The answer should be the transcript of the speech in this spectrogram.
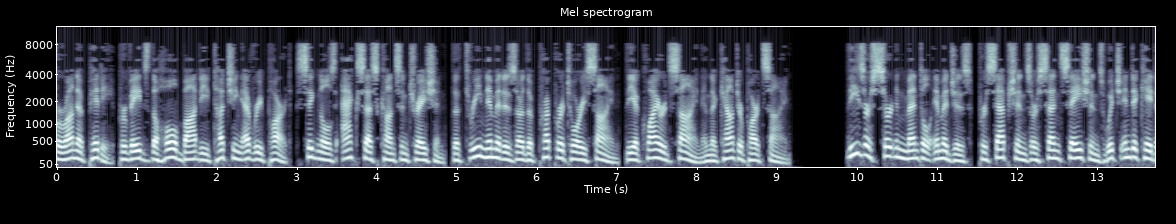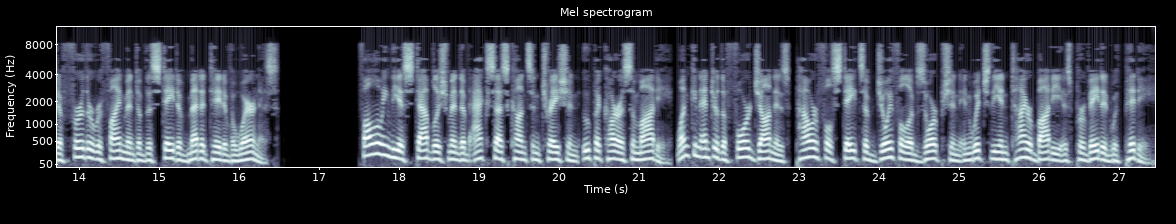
pervades the whole body touching every part, signals access concentration. The three nimittas are the preparatory sign, the acquired sign and the counterpart sign. These are certain mental images, perceptions or sensations which indicate a further refinement of the state of meditative awareness. Following the establishment of access concentration upacara samadhi, one can enter the four jhanas, powerful states of joyful absorption in which the entire body is pervaded with piti.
